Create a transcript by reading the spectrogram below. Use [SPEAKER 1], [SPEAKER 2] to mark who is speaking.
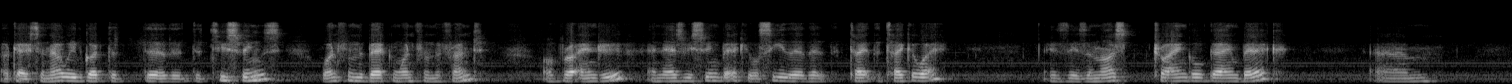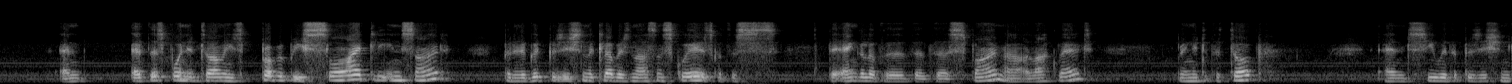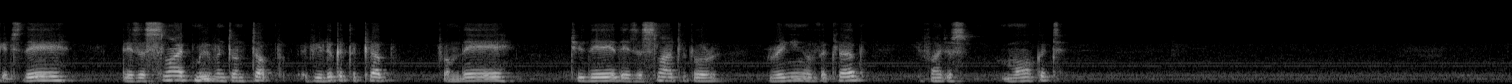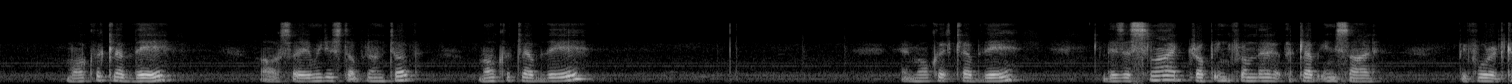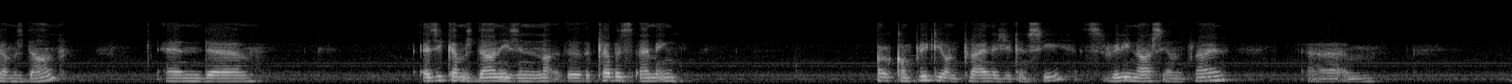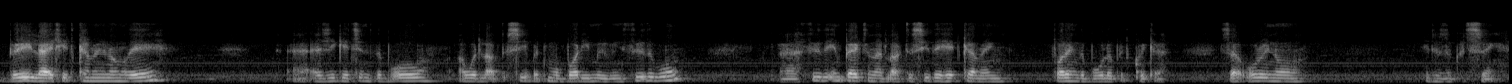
[SPEAKER 1] Okay, so now we've got the, the, the, the, two swings, one from the back and one from the front of Bryandrew. And as we swing back, you'll see the, the, the, the takeaway. Is there's a nice triangle going back. Um, and at this point in time, he's probably slightly inside, but in a good position. The club is nice and square. It's got this, the angle of the, the, the spine. I like that. Bring it to the top and see where the position gets there. There's a slight movement on top. If you look at the club from there to there, there's a slight little ringing of the club. If I just mark it, mark the club there. Oh, sorry, let me just stop it on top. Mark the club there. And mark that club there there's a slight dropping from the, the club inside before it comes down. And uh, as he comes down he's in the, the club is aiming uh, completely on plane as you can see. It's really nicely on plane. Um, very light hit coming along there. Uh, as he gets into the ball I would like to see a bit more body moving through the ball uh, through the impact and I'd like to see the head coming following the ball a bit quicker. So all in all, it is a good swing.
